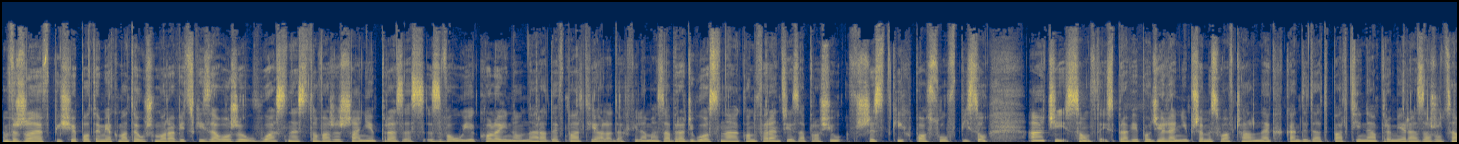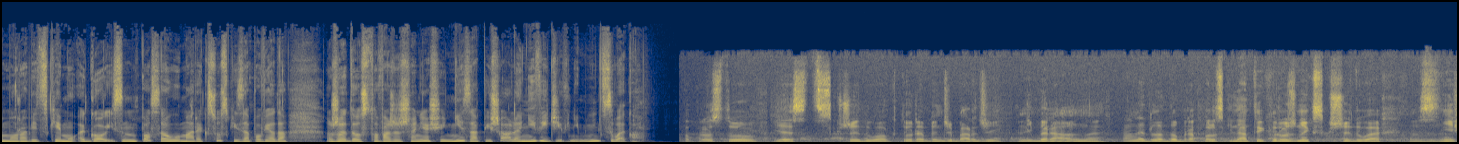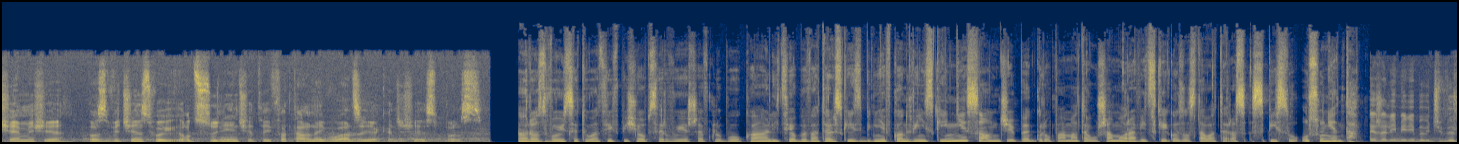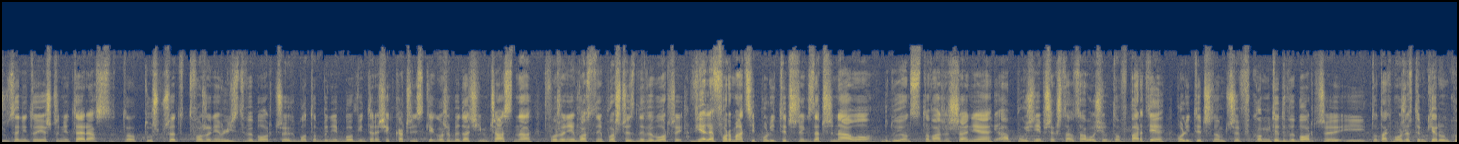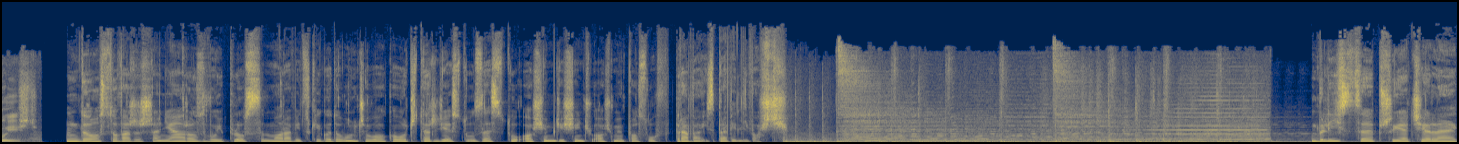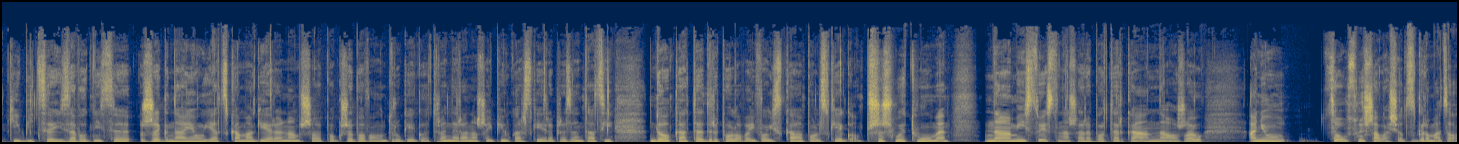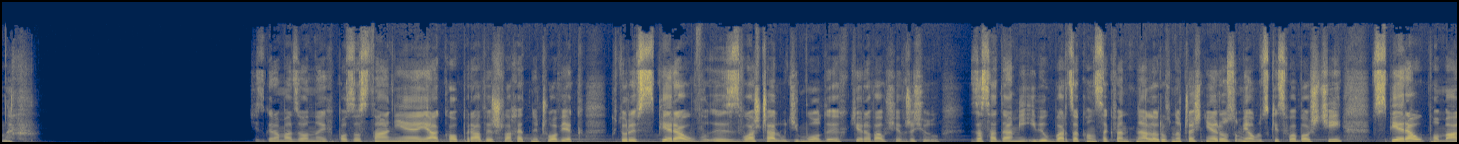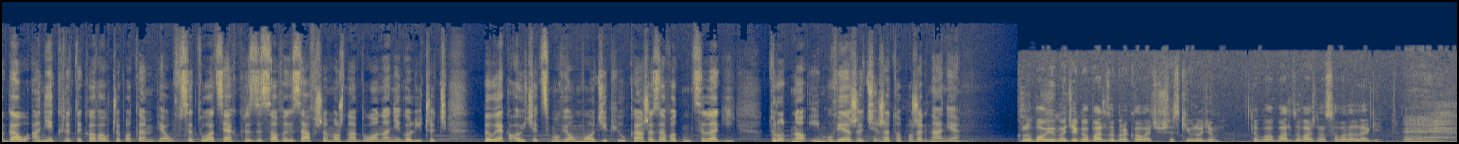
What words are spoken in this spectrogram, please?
Wrze w PiSie po tym, jak Mateusz Morawiecki założył własne stowarzyszenie. Prezes zwołuje kolejną naradę w partii, a lada chwila ma zabrać głos. Na konferencję zaprosił wszystkich posłów PiSu. A ci są w tej sprawie podzieleni. Przemysław Czarnek, kandydat partii na premiera, zarzuca Morawieckiemu egoizm. Poseł Marek Suski zapowiada, że do stowarzyszenia się nie zapisze, ale nie widzi w nim nic złego. Po prostu jest skrzydło, które będzie bardziej liberalne, ale dla dobra Polski. Na tych różnych skrzydłach wzniesiemy się po zwycięstwo i odsunięcie tej fatalnej władzy, jaka dzisiaj jest w Polsce. Rozwój sytuacji w PiSie obserwuje szef klubu Koalicji Obywatelskiej Zbigniew Konwiński. Nie sądzi, by grupa Mateusza Morawieckiego została teraz z PiSu usunięta. Jeżeli mieliby być wyrzuceni, to jeszcze nie teraz. To tuż przed tworzeniem list wyborczych, bo to by nie było w interesie Kaczyńskiego, żeby dać im czas na tworzenie własnej płaszczyzny wyborczej. Wiele formacji politycznych zaczynało budując stowarzyszenie, a później przekształcało się to w partię polityczną czy w komitet wyborczy i to tak może w tym kierunku iść. Do Stowarzyszenia Rozwój Plus Morawieckiego dołączyło około 40 ze 188 posłów Prawa i Sprawiedliwości. Bliscy, przyjaciele, kibice i zawodnicy żegnają Jacka Magierę na mszę pogrzebową, drugiego trenera naszej piłkarskiej reprezentacji do Katedry Polowej Wojska Polskiego. Przyszły tłumy. Na miejscu jest nasza reporterka Anna Orzeł. Aniu, co usłyszałaś od zgromadzonych? Zgromadzonych pozostanie jako prawy, szlachetny człowiek, który wspierał zwłaszcza ludzi młodych, kierował się w życiu zasadami i był bardzo konsekwentny, ale równocześnie rozumiał ludzkie słabości, wspierał, pomagał, a nie krytykował czy potępiał. W sytuacjach kryzysowych zawsze można było na niego liczyć. Był jak ojciec, mówią młodzi piłkarze, zawodnicy Legii. Trudno im uwierzyć, że to pożegnanie. Klubowi będzie go bardzo brakować, wszystkim ludziom. To była bardzo ważna osoba dla Legii.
